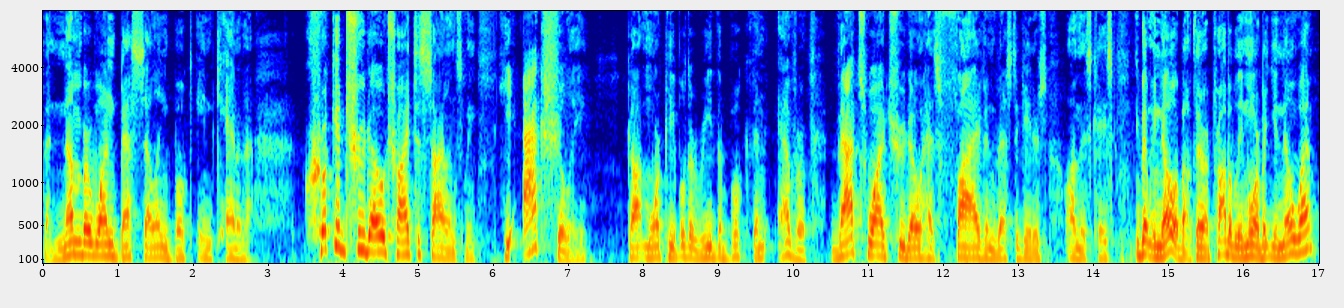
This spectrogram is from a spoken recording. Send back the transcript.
the number one best selling book in Canada. Crooked Trudeau tried to silence me. He actually got more people to read the book than ever. That's why Trudeau has five investigators on this case that we know about. There are probably more, but you know what?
